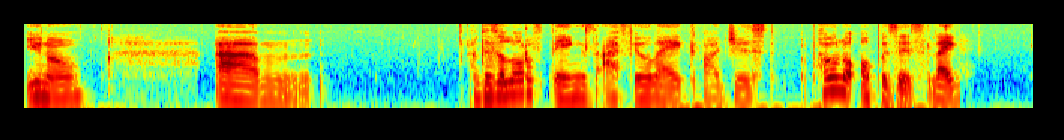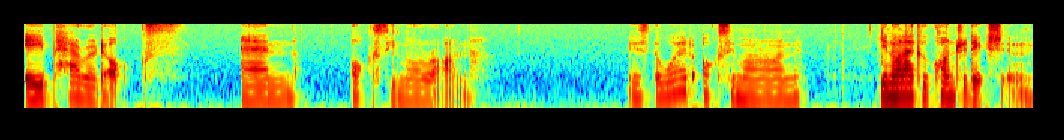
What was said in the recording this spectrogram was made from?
you know. Um there's a lot of things I feel like are just polar opposites, like a paradox and oxymoron. Is the word oxymoron, you know, like a contradiction?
